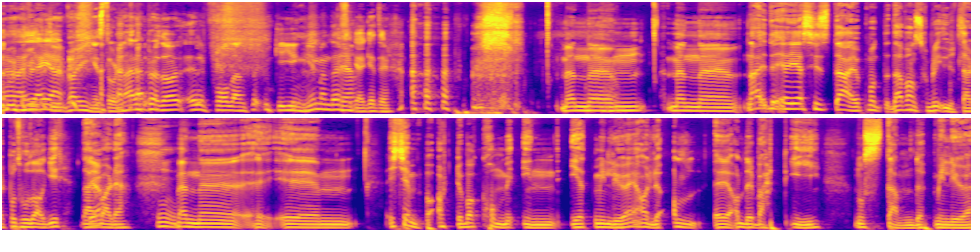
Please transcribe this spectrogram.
Nei, Jeg er jævla gyngestolen her. Jeg prøvde å få den til å ikke gynge, men det fikk jeg ikke til. Men, øhm, men øh, Nei, det, jeg synes det er jo på en måte Det er vanskelig å bli utlært på to dager. Det er jo Ja. bare det. Men øh, øh, kjempeartig å bare komme inn i et miljø. Jeg har aldri, aldri, aldri vært i noe standup-miljø.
